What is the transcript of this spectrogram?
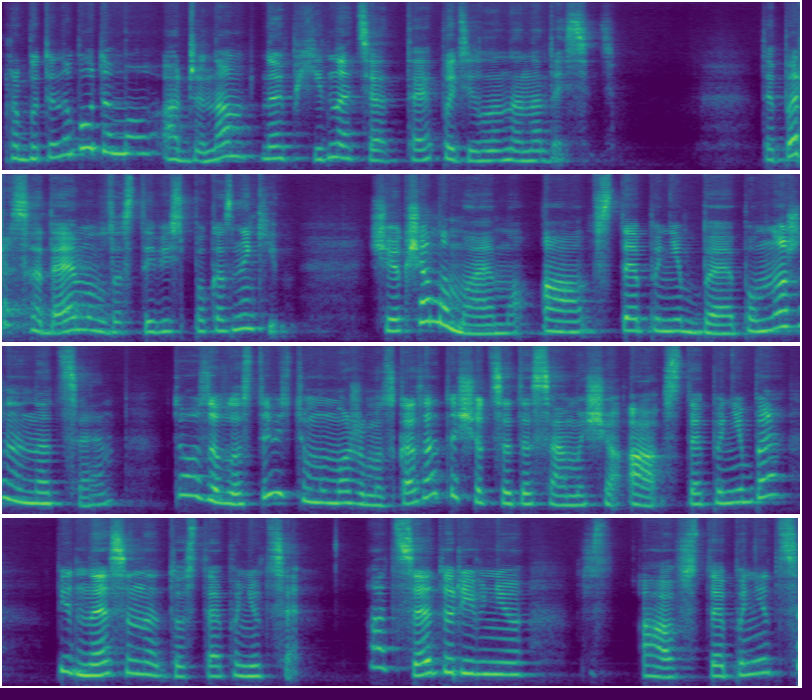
робити не будемо, адже нам необхідна ця t поділена на 10. Тепер згадаємо властивість показників, що якщо ми маємо а в степені b помножене на c, то за властивістю ми можемо сказати, що це те саме, що а в степені b піднесене до степеню c, а це дорівнює а в степені c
